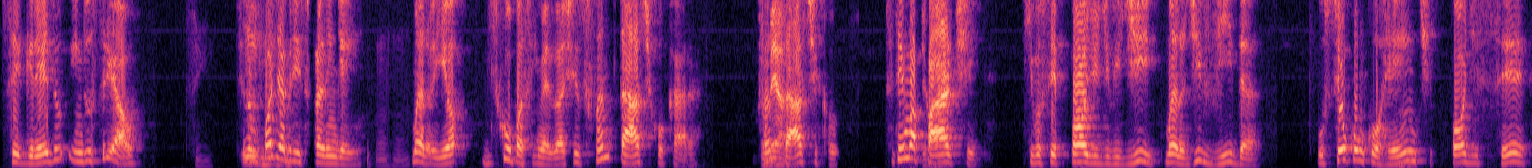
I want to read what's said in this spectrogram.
segredo industrial. Sim. Você não Uhum. pode abrir isso pra ninguém. Uhum. Mano, e eu, desculpa assim, mas eu acho isso fantástico, cara. Fantástico. Você tem uma parte que você pode dividir, mano, divida. O seu concorrente pode ser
